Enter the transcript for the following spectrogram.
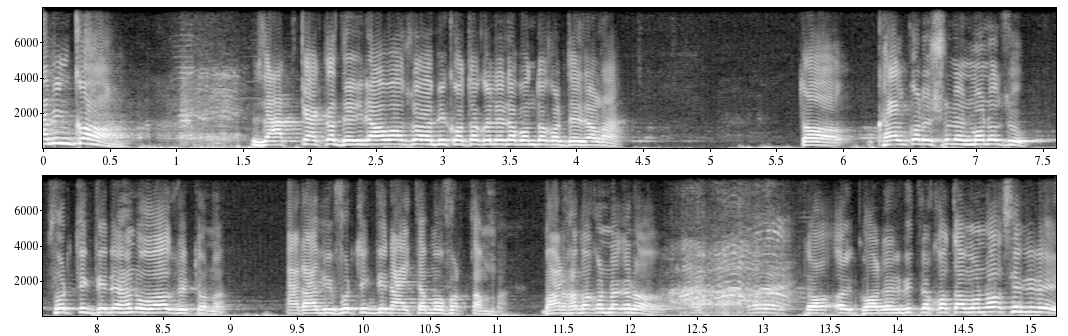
আমিন কর জাতকে একটা দেইরা আওয়াজ হয়, আমি কথা কইলে এটা বন্ধ কর দেইরাটা। তো, খেয়াল করে শুনেন, মনোযোগ। প্রত্যেক দিন এখন ওয়াজ হইতো না। আর আমি প্রত্যেক দিন আইতামও পারতাম না। মার হাবা কর না কেন? তো, ওই ঘরের ভিতরে কথা মনে আছে রে?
